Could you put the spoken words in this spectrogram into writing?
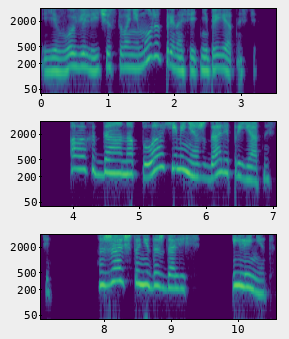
Его величество не может приносить неприятности». «Ах да, на плахе меня ждали приятности. Жаль, что не дождались. Или нет?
